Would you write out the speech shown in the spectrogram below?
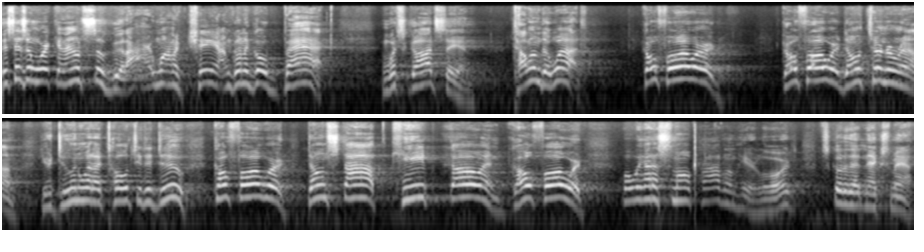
This isn't working out so good. I want to change. I'm going to go back. And what's God saying? Tell him to what? Go forward. Go forward. Don't turn around. You're doing what I told you to do. Go forward. Don't stop. Keep going. Go forward. Well, we got a small problem here, Lord. Let's go to that next map.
